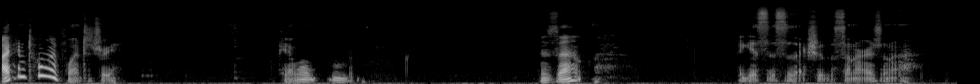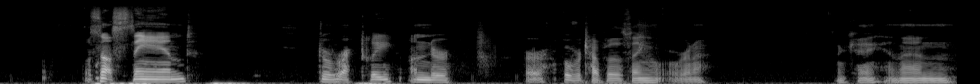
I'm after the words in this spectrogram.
I can totally plant a tree. Okay, well, mm, is that? I guess this is actually the center, isn't it? Let's not stand directly under or over top of the thing. We're gonna Okay, and then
